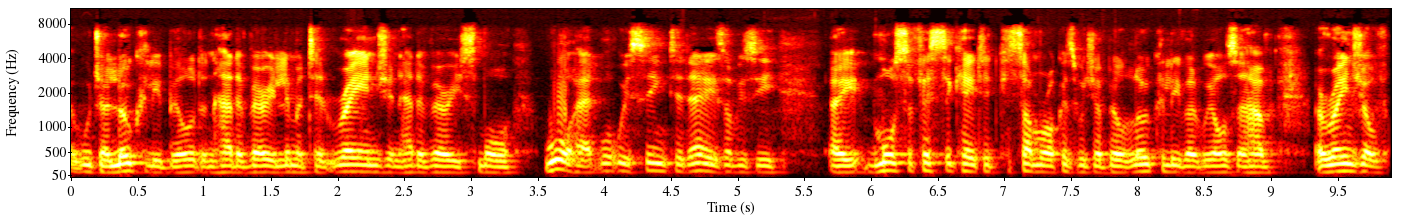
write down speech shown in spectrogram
which are locally built and had a very limited range and had a very small warhead. What we're seeing today is obviously a more sophisticated Qassam rockets which are built locally, but we also have a range of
